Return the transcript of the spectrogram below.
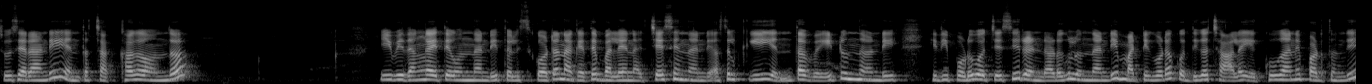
చూసారా అండి ఎంత చక్కగా ఉందో ఈ విధంగా అయితే ఉందండి. తులసికోట నాకైతే భలే నచ్చేసిందండి. అసలుకి ఎంత వెయిట్ ఉందండి. ఇది పొడవు వచ్చేసి రెండు అడుగులు ఉందండి. మట్టి కూడా కొద్దిగా చాలా ఎక్కువగానే పడుతుంది.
